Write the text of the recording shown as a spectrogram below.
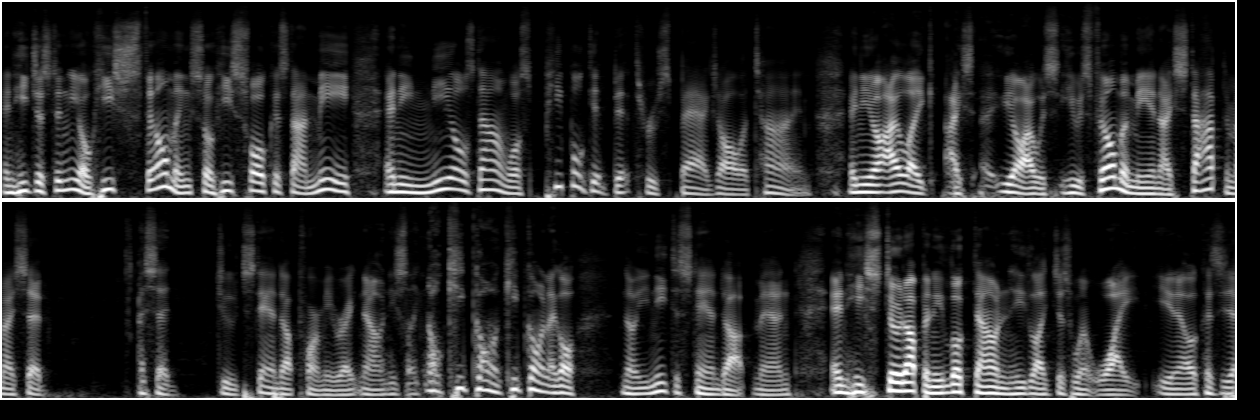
and he just didn't. You know, he's filming, so he's focused on me, and he kneels down. Well, people get bit through bags all the time, and you know, I like I you know I was he was filming me, and I stopped him. I said, I said, dude, stand up for me right now. And he's like, no, keep going, keep going. I go, no, you need to stand up, man. And he stood up and he looked down and he like just went white, you know, because he.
